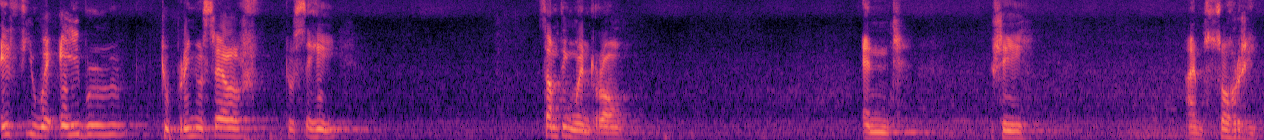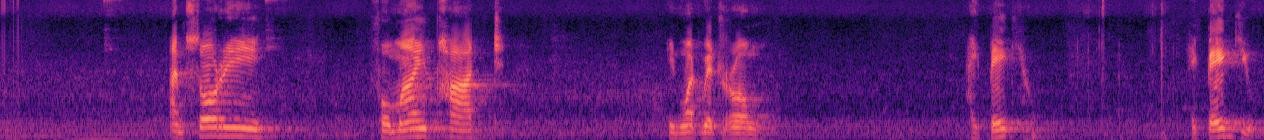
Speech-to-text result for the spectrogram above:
If you were able to bring yourself to say, something went wrong, and you say, I'm sorry. I'm sorry for my part in what went wrong. I beg you. I beg you.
